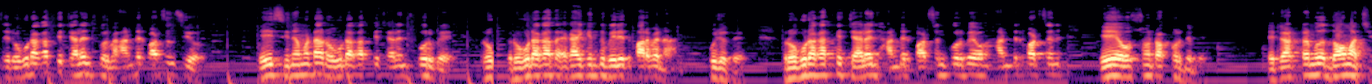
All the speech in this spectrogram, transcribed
সেই রঘু ডাকাতকে চ্যালেঞ্জ করবে হান্ড্রেড পার্সেন্ট শিওর এই সিনেমাটা রঘু ডাকাতকে চ্যালেঞ্জ করবে। রঘু- ডাকাত একাই কিন্তু বেরোতে পারবে না পুজোতে। রঘু ডাকাতকে চ্যালেঞ্জ হান্ড্রেড পার্সেন্ট করবে এবং হান্ড্রেড পার্সেন্ট এ ওর সঙ্গে টক্কর দেবে। এই ট্রেলারটার মধ্যে দম আছে।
